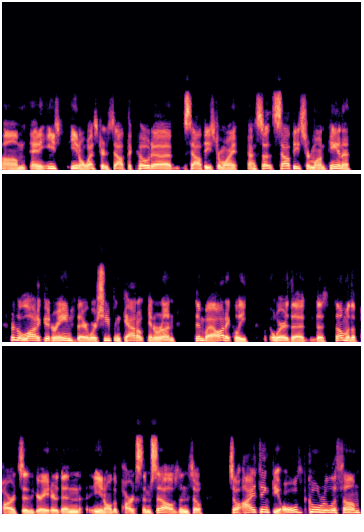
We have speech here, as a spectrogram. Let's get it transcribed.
um, and east, you know, western South Dakota, southeastern uh, southeastern Montana. There's a lot of good range there where sheep and cattle can run symbiotically, where the the sum of the parts is greater than you know the parts themselves, and so So I think the old school rule of thumb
